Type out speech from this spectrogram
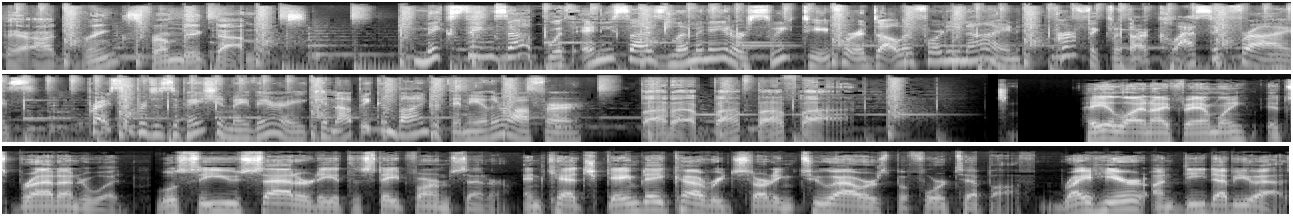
there are drinks from McDonald's. Mix things up with any size lemonade or sweet tea for $1.49. Perfect with our classic fries. Price and participation may vary, cannot be combined with any other offer. Ba da ba ba ba. Hey, Illini family, it's Brad Underwood. We'll see you Saturday at the State Farm Center and catch game day coverage starting two hours before tip off, right here on DWS.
